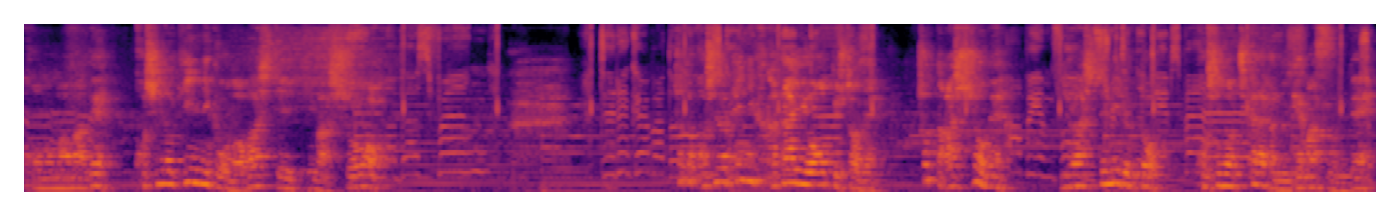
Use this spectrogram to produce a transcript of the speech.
このままで腰の筋肉を伸ばしていきましょう。ちょっと腰の筋肉硬いよっていう人はね、ちょっと足をね、揺らしてみると腰の力が抜けますんで、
